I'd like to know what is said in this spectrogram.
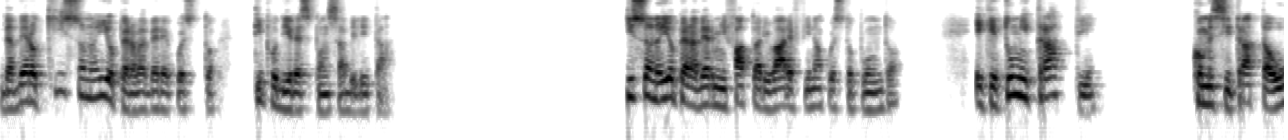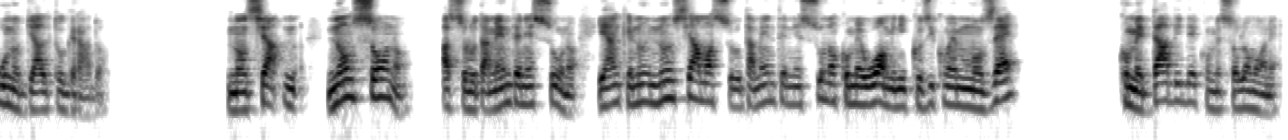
davvero chi sono io per avere questo tipo di responsabilità? Chi sono io per avermi fatto arrivare fino a questo punto? E che tu mi tratti come si tratta uno di alto grado. Non, sia, non sono assolutamente nessuno e anche noi non siamo assolutamente nessuno come uomini, così come Mosè, come Davide, come Solomone,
